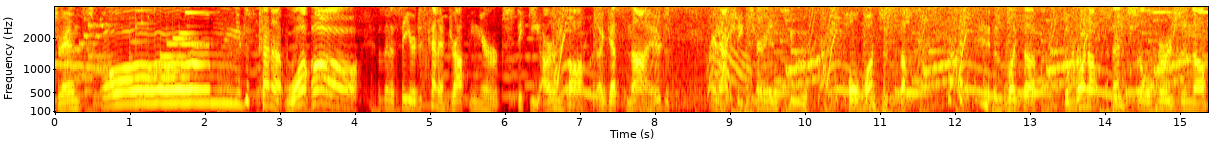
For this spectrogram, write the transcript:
Transform! You're just kind of... Whoa! I was gonna say, you're just kind of dropping your sticky arms off, but I guess not. You're just... You're gonna actually turn into a whole bunch of stuff. this is like the, the one-up essential version of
